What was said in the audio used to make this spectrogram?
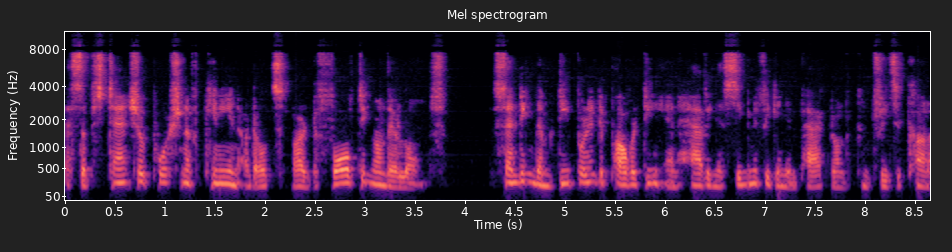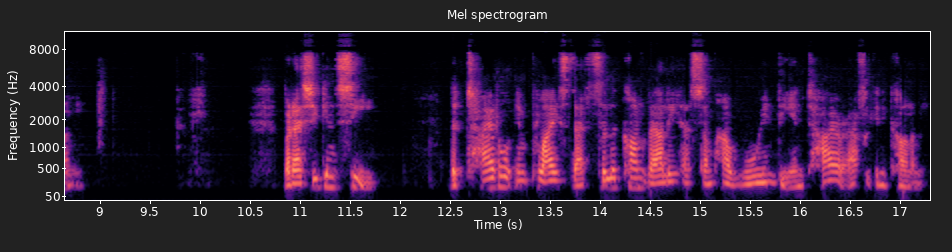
a substantial portion of Kenyan adults are defaulting on their loans. sending them deeper into poverty and having a significant impact on the country's economy. But as you can see, the title implies that Silicon Valley has somehow ruined the entire African economy.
